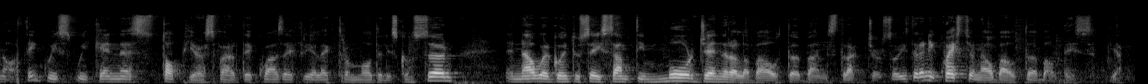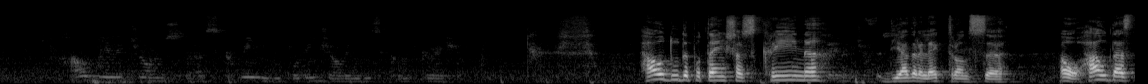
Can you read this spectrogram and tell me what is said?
No, I think we, we can uh, stop here as far as the quasi-free electron model is concerned. And now we're going to say something more general about uh, band structure. So is there any question now about, uh, about this? Yeah. How do the electrons uh, screen the potential in this configuration? How do the potentials screen uh, the other electrons? Oh, how does...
